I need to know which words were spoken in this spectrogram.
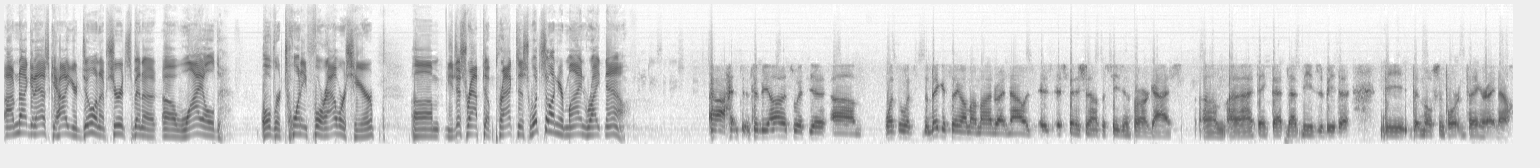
I'm not going to ask you how you're doing. I'm sure it's been a, a wild over 24 hours here. Um, you just wrapped up practice. What's on your mind right now? Uh, to, to be honest with you, um, what's, what's the biggest thing on my mind right now is, is, is finishing out the season for our guys. Um, and I think that that needs to be the, the the most important thing right now.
